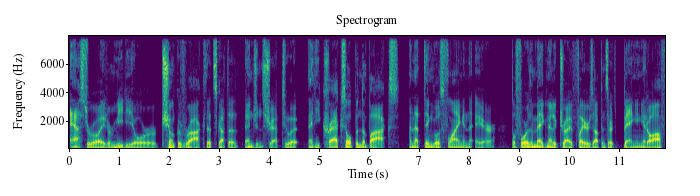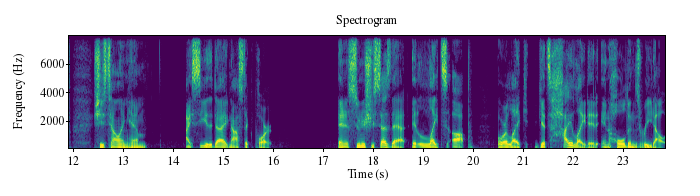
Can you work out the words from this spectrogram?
asteroid or meteor or chunk of rock that's got the engine strapped to it, and he cracks open the box, and that thing goes flying in the air before the magnetic drive fires up and starts banging it off. She's telling him, I see the diagnostic port. And as soon as she says that, it lights up or like gets highlighted in Holden's readout.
